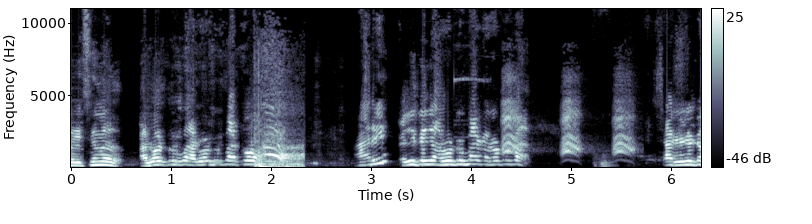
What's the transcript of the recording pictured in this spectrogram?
ರೈಸಿನ ಅರವತ್ತು ರೂಪಾಯಿ ಅರವತ್ತು ರೂಪಾಯಿ ಹಾಕೋ. ಹಾ ರೀ? ತೆಗಿ ತೆಗಿ, ಅರವತ್ತು ರೂಪಾಯಿ ಅರವತ್ತು ರೂಪಾಯಿ. ಈಗ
